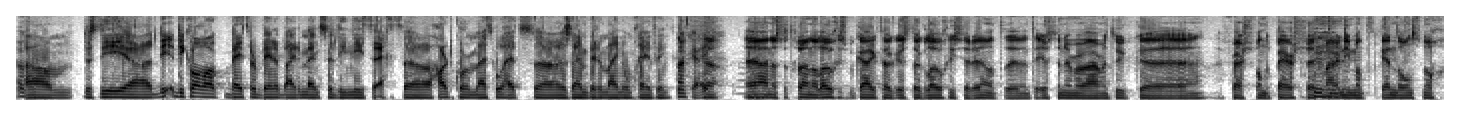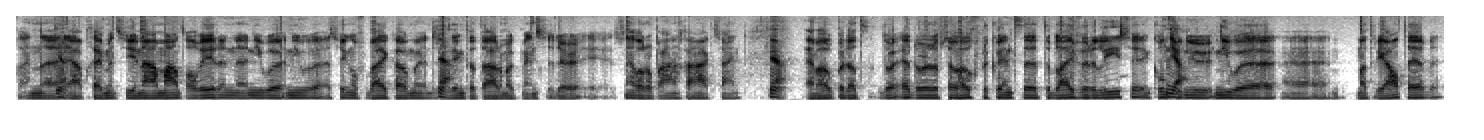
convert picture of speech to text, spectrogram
okay. um, dus die, die, die kwam ook beter binnen bij de mensen die niet echt hardcore metalheads zijn binnen mijn omgeving. Oké. Okay. Ja. ja. en als je het chronologisch bekijkt ook, is het ook logischer. Hè? Want het eerste nummer waren we natuurlijk vers van de pers, zeg maar. Mhm. Niemand kende ons nog. En uh, ja. ja. op een gegeven moment zie je na een maand alweer een uh, nieuwe, nieuwe single voorbij komen. Dus ik denk dat daarom ook mensen er eh, sneller op aangehaakt zijn. Ja. En we hopen dat door, door zo hoogfrequent te blijven releasen... en continu nieuwe materiaal te hebben.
